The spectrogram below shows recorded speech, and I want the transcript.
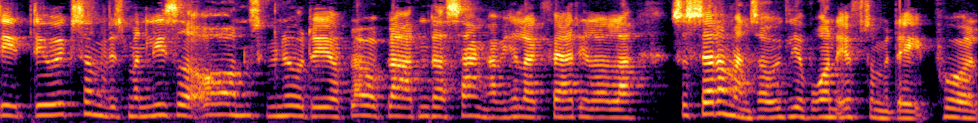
det, det er jo ikke sådan, hvis man lige sidder, åh, nu skal vi nå det, og bla bla bla, den der sang har vi heller ikke færdig, eller, eller, så sætter man sig jo ikke lige at bruge en eftermiddag på at,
